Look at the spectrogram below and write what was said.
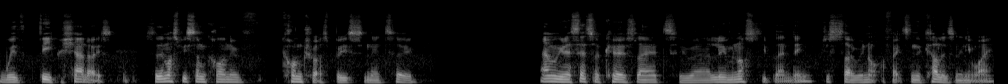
with deeper shadows. So there must be some kind of contrast boost in there too. And we're going to set our curves layer to uh, luminosity blending just so we're not affecting the colours in any way.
